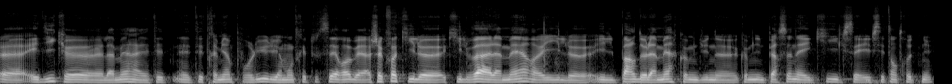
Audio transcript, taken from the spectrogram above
euh, et dit que la mer a été, très bien pour lui. Il lui a montré toutes ses robes. Et à chaque fois qu'il euh, va à la mer, il, il, parle de la mer comme d'une personne avec qui il s'est entretenu.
